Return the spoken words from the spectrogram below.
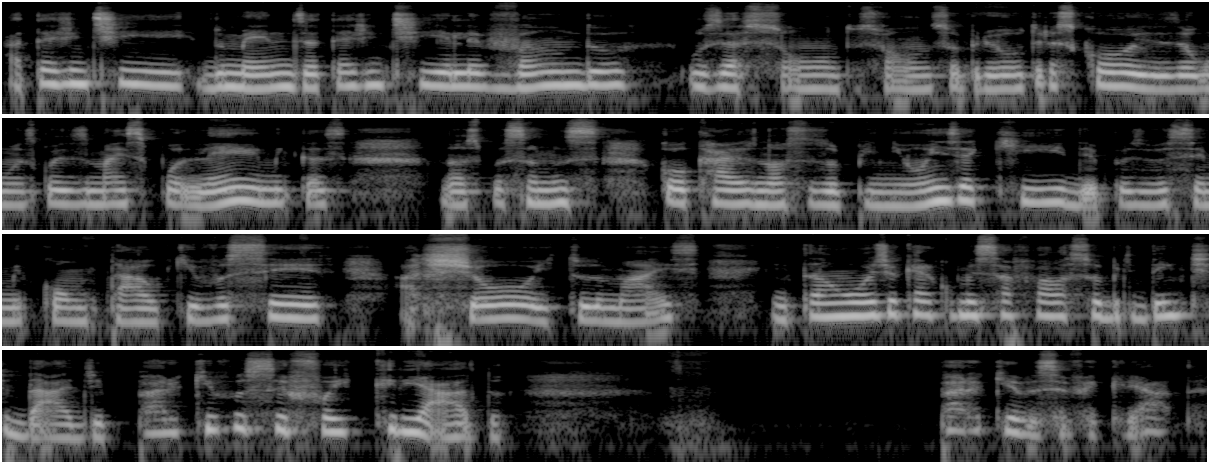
até a gente, do menos até a gente ir elevando os assuntos, falando sobre outras coisas, algumas coisas mais polêmicas, nós possamos colocar as nossas opiniões aqui, depois você me contar o que você achou e tudo mais. Então, hoje eu quero começar a falar sobre identidade, para que você foi criado. Para que você foi criado?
